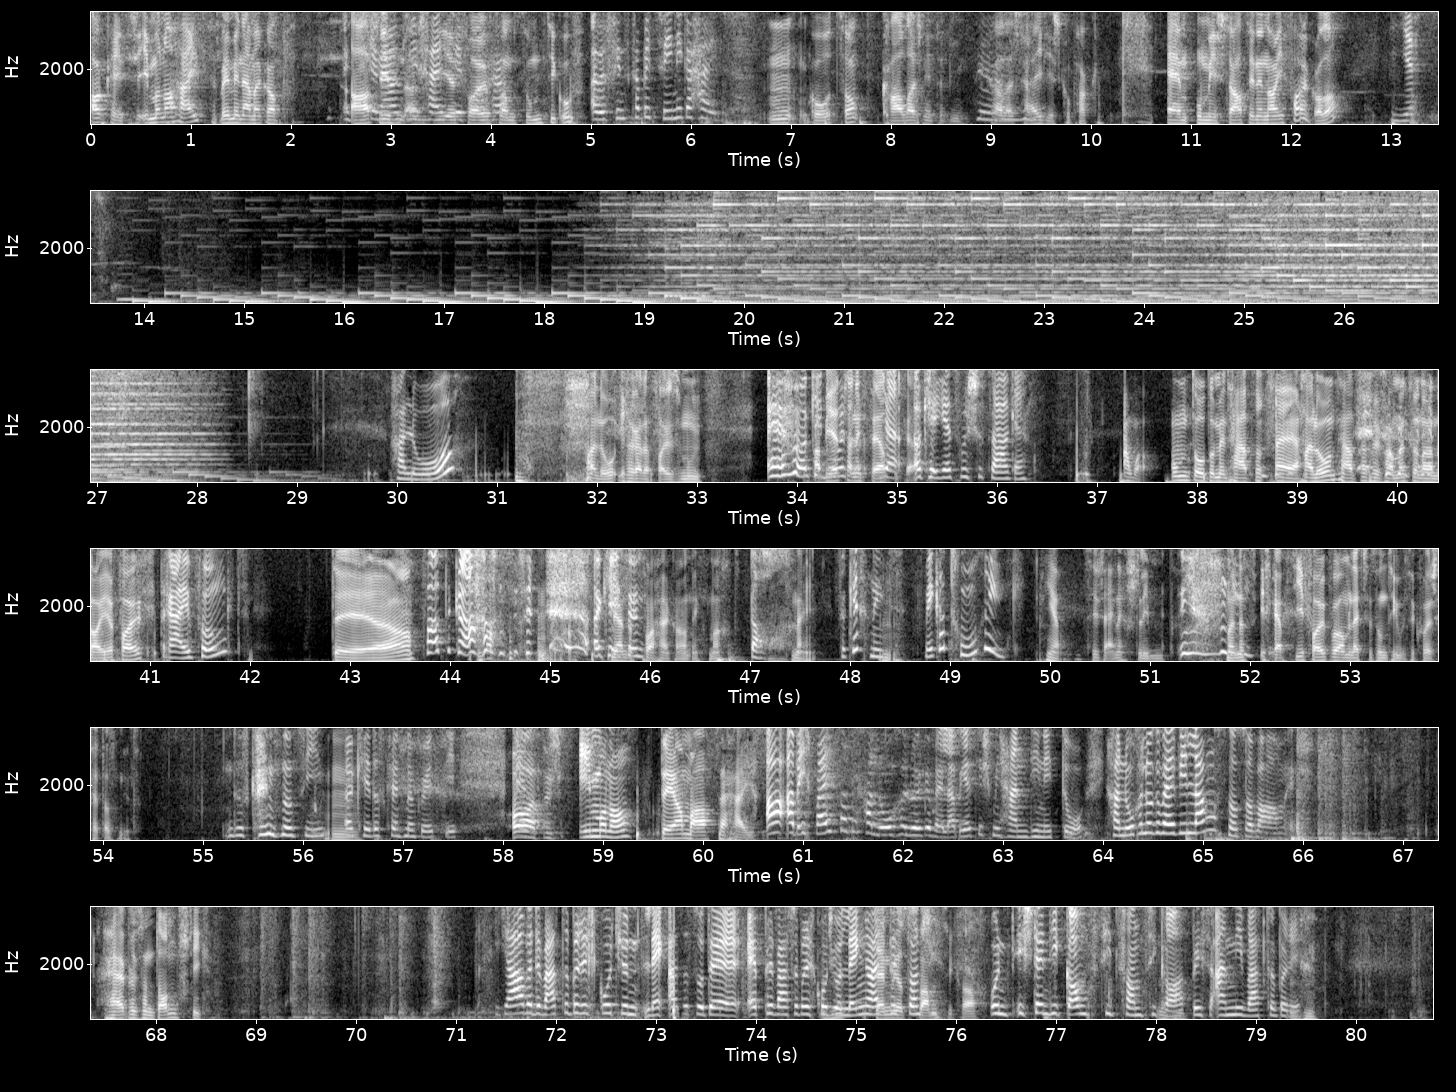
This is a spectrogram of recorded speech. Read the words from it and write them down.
Okay, es ist immer noch heiß, weil wir nehmen gerade ist anschließend genau an die Folge vom Sonntag auf. Aber ich finde es gerade ein bisschen weniger heiß. Mm, geht so. Carla ist nicht dabei. Carla ist heim, die ist packen. Ähm, und wir starten eine neue Folge, oder? Yes. Hallo? Hallo, ich habe gerade ein volles Mund. Ähm, okay, Aber jetzt habe ich fertig Ja, gegessen. okay, jetzt musst du sagen. Aua. Und damit herzlich, äh, hallo und herzlich willkommen zu einer neuen Folge. Drei Punkte. Der. Podcast. okay, Wir haben das vorher gar nicht gemacht. Doch. Nein. Wirklich nicht. Mega traurig. Ja, das ist eigentlich schlimm. ich meine, das, ich glaube, die Folge, die am letzten Sonntag rausgekommen ist, hat das nicht. Das könnte noch sein. Mhm. Okay, das könnte noch gut sein. Oh, es ist immer noch dermaßen heiß. Ah, aber ich weiß, was ich nachschauen will, aber jetzt ist mein Handy nicht da. Ich kann nachschauen, will, wie lange es noch so warm ist. Hä, bis am Donnerstag. Ja, aber der Wetterbericht geht ja länger, also so der Apple-Wetterbericht geht ja länger als Mhm. Dann bis wird es Donnerstag. 20 Grad. Und ist dann die ganze Zeit 20 Grad, bis Ende Wetterbericht.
